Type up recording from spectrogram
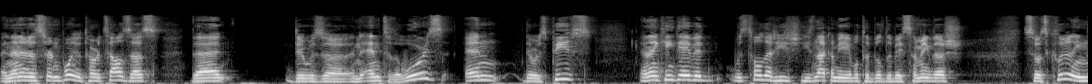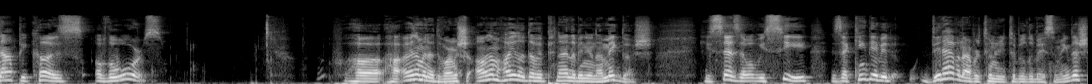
And then at a certain point, the Torah tells us that there was a, an end to the wars and there was peace. And then King David was told that he's, he's not going to be able to build the Beis Hamikdash. So it's clearly not because of the wars. He says that what we see is that King David did have an opportunity to build a Beis Hamikdash,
